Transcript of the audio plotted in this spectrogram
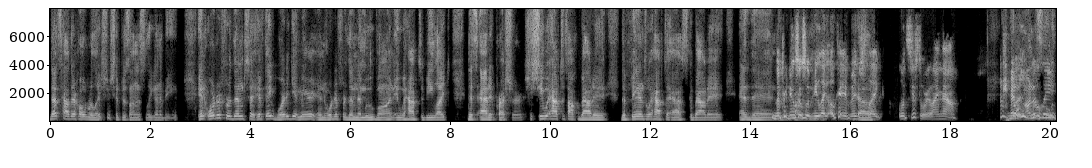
that's how their whole relationship is honestly going to be. In order for them to, if they were to get married, in order for them to move on, it would have to be like this added pressure. She, she would have to talk about it. The fans would have to ask about it, and then the producers probably, would be like, "Okay, bitch, yeah. like, what's your storyline now?" And honestly,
